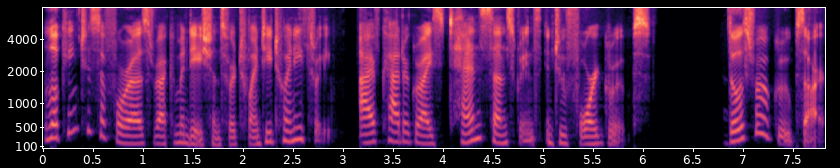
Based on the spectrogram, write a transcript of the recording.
Looking to Sephora's recommendations for 2023, I've categorized 10 sunscreens into four groups. Those four groups are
